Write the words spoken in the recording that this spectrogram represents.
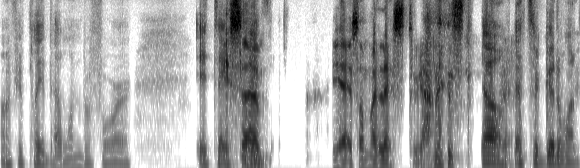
I don't know if you played that one before. It takes It's, um, place- Yeah, it's on my list to be honest. Oh, that's a good one.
